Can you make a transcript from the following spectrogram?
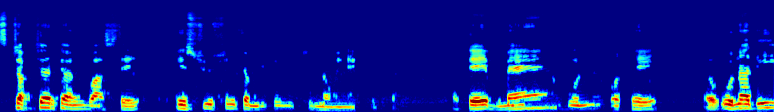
ਸਟਰਕਚਰ ਕਰਨ ਵਾਸਤੇ ਇੰਸਟੀਟਿਊਸ਼ਨ ਕਮੇਟੀ ਵਿੱਚ ਨੋਮੀਨੇਟ ਕੀਤਾ ਤੇ ਮੈਂ ਹੁਣ ਉੱਥੇ ਉਹਨਾਂ ਦੀ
